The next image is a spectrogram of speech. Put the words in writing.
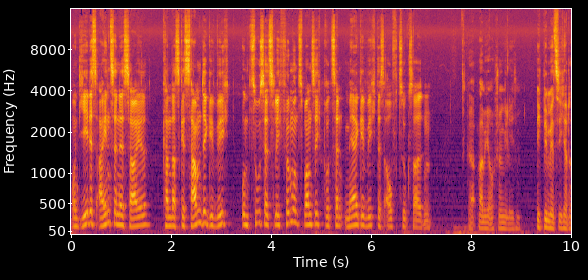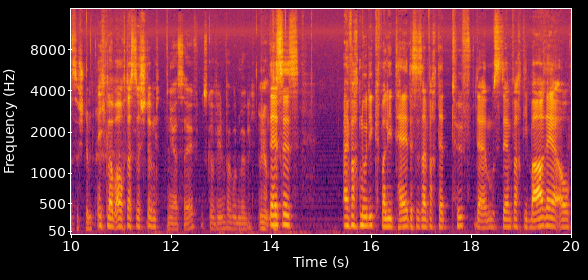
und jedes einzelne Seil kann das gesamte Gewicht und zusätzlich 25% mehr Gewicht des Aufzugs halten. Ja, habe ich auch schon gelesen. Ich bin mir jetzt sicher, dass das stimmt. Ich glaube auch, dass das stimmt. Ja, safe. Das ist auf jeden Fall gut möglich. Ja, Das ist einfach nur die Qualität, das ist einfach der TÜV, der musste einfach die Ware auf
